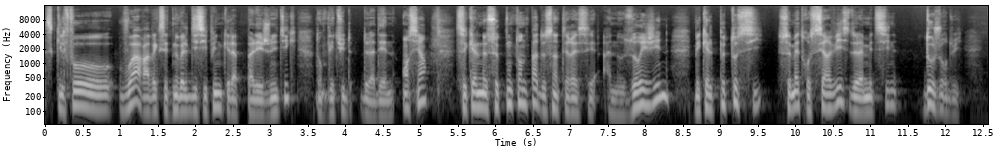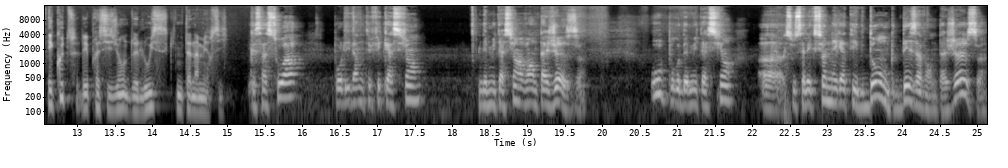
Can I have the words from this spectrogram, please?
Ce qu'il faut voir avec cette nouvelle discipline qu'est la paléogénétique, donc l'étude de l'ADN ancien, c'est qu'elle ne se contente pas de s'intéresser à nos origines, mais qu'elle peut aussi se mettre au service de la médecine d'aujourd'hui. Écoute les précisions de Luis Quintana Merci. Que ça soit pour l'identification des mutations avantageuses ou pour des mutations euh, sous sélection négative, donc désavantageuse,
